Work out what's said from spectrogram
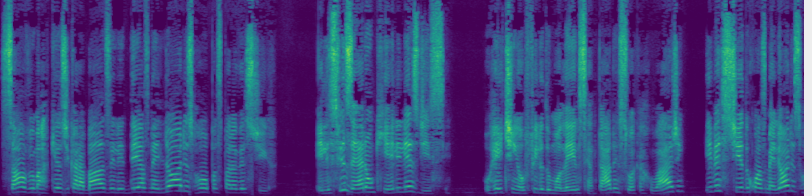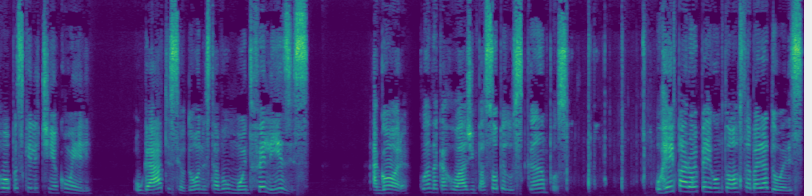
Salve o Marquês de Carabás e lhe dê as melhores roupas para vestir. Eles fizeram o que ele lhes disse. O rei tinha o filho do moleiro sentado em sua carruagem e vestido com as melhores roupas que ele tinha com ele. O gato e seu dono estavam muito felizes. Agora, quando a carruagem passou pelos campos, o rei parou e perguntou aos trabalhadores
